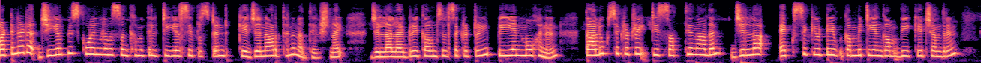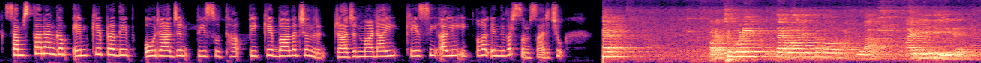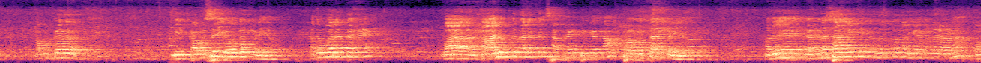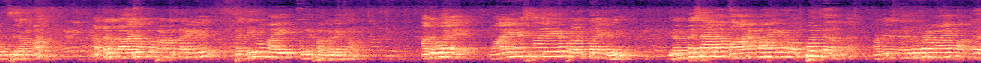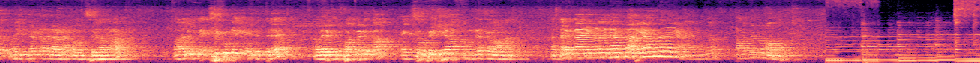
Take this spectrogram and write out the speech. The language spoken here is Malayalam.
വട്ടനാട് ജി എൽ പി സ്കൂളിൽ നടന്ന സംഗമത്തിൽ T L C president K Janardhanan അധ്യക്ഷനായി. ജില്ലാ library council secretary P N Mohanan taluk secretary T Sathyanathan ജില്ലാ എക്സിക്യൂട്ടീവ് കമ്മിറ്റി അംഗം വി കെ ചന്ദ്രൻ സംസ്ഥാന അംഗം M K Pradeep O Rajan P Sudha P K Balachandran Rajan Madayi K C Ali Iqbal എന്നിവർ സംസാരിച്ചു. കുറച്ചുകൂടി ഉത്തരവാദിത്തമുള്ള ആ രീതിയിൽ നമുക്ക് ഈ കൗൺസിൽ യോഗങ്ങളിലും അതുപോലെ തന്നെ താലൂക്ക് തലത്തിൽ സംഘടിപ്പിക്കുന്ന പ്രവർത്തനങ്ങളിലും അതിലെ ഗ്രന്ഥശാലയ്ക്ക് നേതൃത്വം നൽകേണ്ടവരാണ് കൗൺസിലർമാർ. താലൂക്ക് പ്രവർത്തനങ്ങളിൽ സജീവമായി അവർ പങ്കെടുക്കണം. അതുപോലെ വായനശാലയുടെ പ്രവർത്തനങ്ങളിൽ ഗ്രന്ഥശാല ഭാരവാഹികളോടൊപ്പം ചേർന്ന് അതിന് നേതൃപരമായ പങ്ക് വഹിക്കേണ്ടവരാണ് കൗൺസിലർമാർ. താലൂക്ക് എക്സിക്യൂട്ടീവ് യോഗത്തിൽ അവർക്ക് പങ്കെടുക്കാം. എക്സ് അംഗങ്ങളാണ്. അത്തരം കാര്യങ്ങൾ എല്ലാവർക്കും അറിയാവുന്നത് തന്നെയാണ്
